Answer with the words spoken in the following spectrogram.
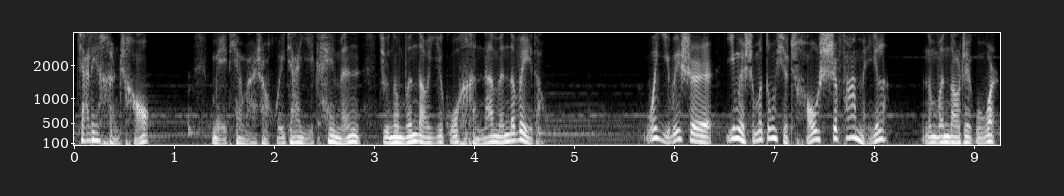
家里很潮，每天晚上回家一开门就能闻到一股很难闻的味道。我以为是因为什么东西潮湿发霉了，能闻到这股味儿。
